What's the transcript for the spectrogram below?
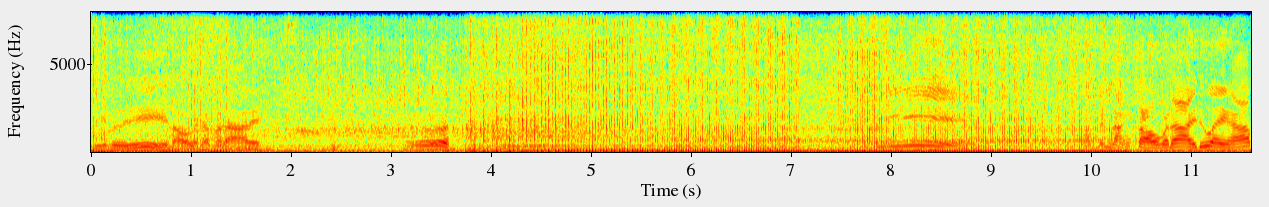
ฝีมือที่เราก็ธรรมดาเลย เออ นี่ทำเป็นหลังเตาก็ได้ด้วยครับ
